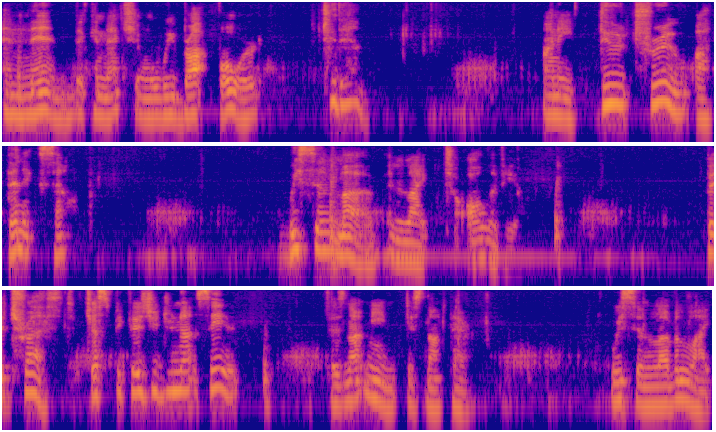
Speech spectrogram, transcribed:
and then the connection will be brought forward to them on a true, authentic self. We send love and light to all of you. But trust, just because you do not see it, does not mean it's not there. We send love and light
